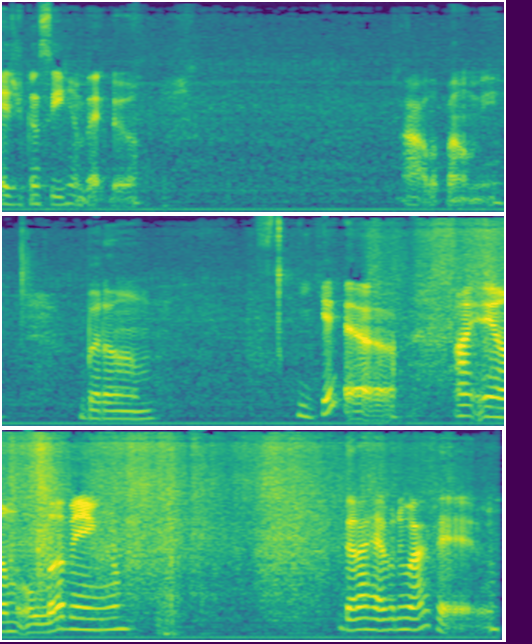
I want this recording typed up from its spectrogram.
as you can see him back there all up on me but um yeah i am loving that i have a new ipad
